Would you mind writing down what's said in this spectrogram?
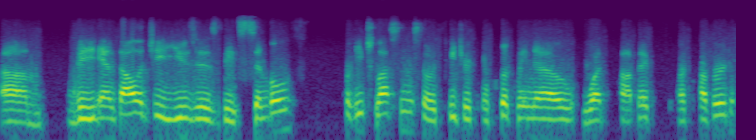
Um, the anthology uses these symbols for each lesson, so a teacher can quickly know what topics are covered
